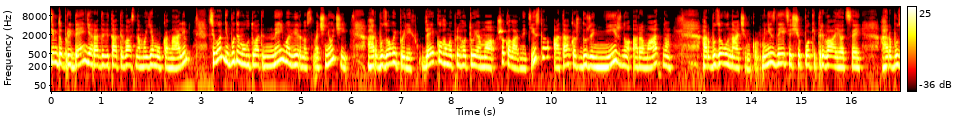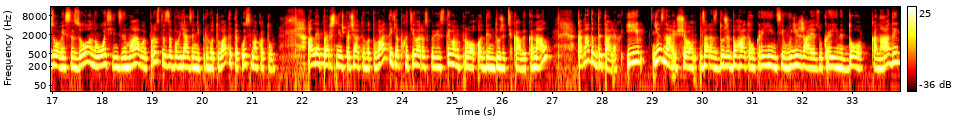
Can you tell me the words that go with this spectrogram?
Всім добрий день! Я рада вітати вас на моєму каналі. Сьогодні будемо готувати неймовірно смачнючий гарбузовий пиріг, для якого ми приготуємо шоколадне тісто, а також дуже ніжну, ароматну гарбузову начинку. Мені здається, що поки триває оцей гарбузовий сезон, осінь, зима, ви просто зобов'язані приготувати таку смакоту. Але перш ніж почати готувати, я б хотіла розповісти вам про один дуже цікавий канал Канада в деталях. І я знаю, що зараз дуже багато українців виїжджає з України до Канади.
